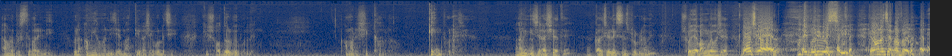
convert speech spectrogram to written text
আমরা বুঝতে পারিনি। বলে আমি আমার নিজের মাতৃভাষায় বলেছি। কি সদর্পে বললেন আমার শিক্ষা হলো ঠিক বলেছে। আমি গেছি রাশিয়াতে কালচারাল এক্সচেঞ্জ প্রোগ্রামে সোজা বাংলা ভাষায় নমস্কার আমি বলি বেশি কেমন আছেন আপনারা?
